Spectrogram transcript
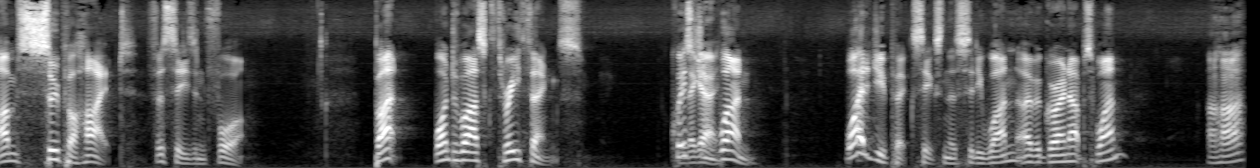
I'm super hyped for season four. But want to ask three things. Question one Why did you pick Sex in the City 1 over Grown Ups 1? Uh huh.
